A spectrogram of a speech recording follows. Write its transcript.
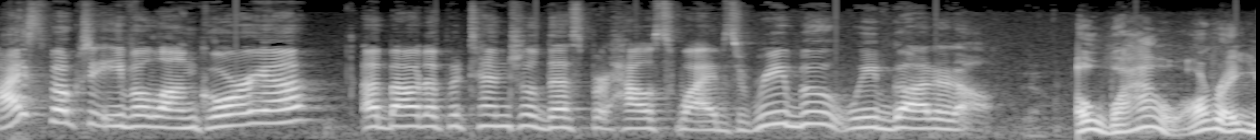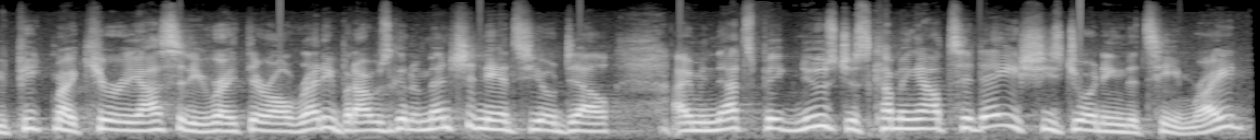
I spoke to Eva Longoria about a potential Desperate Housewives reboot. We've got it all. Oh, wow. All right. You piqued my curiosity right there already. But I was going to mention Nancy O'Dell. I mean, that's big news just coming out today. She's joining the team, right?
